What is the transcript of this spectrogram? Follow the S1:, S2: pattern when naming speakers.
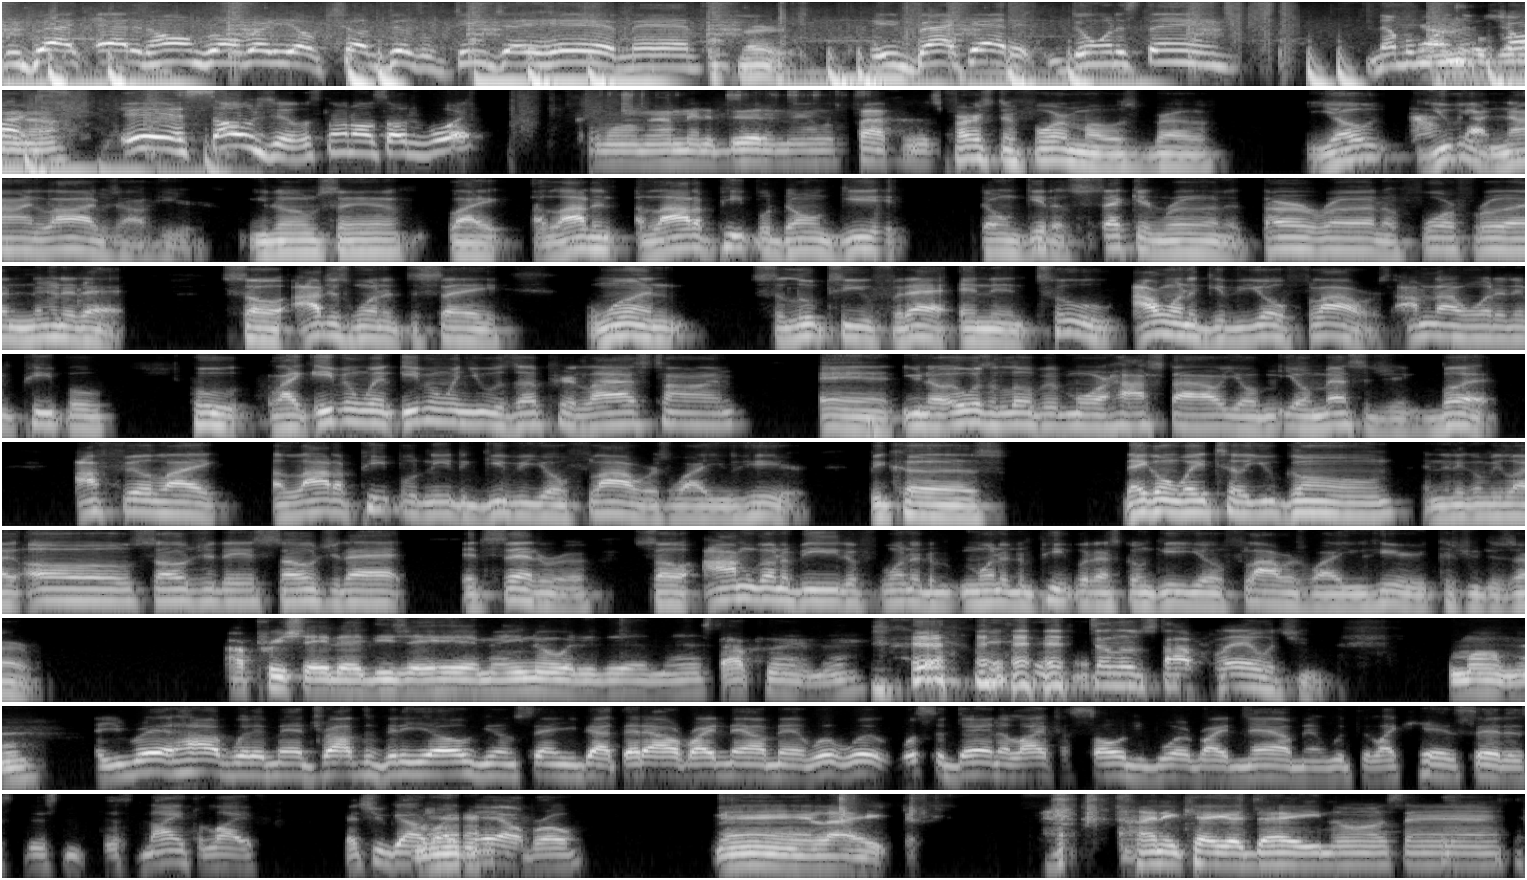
S1: right, we back at it, Homegrown Radio. Chuck Dizzle, DJ Hed, man.
S2: Sir.
S1: He's back at it, doing his thing. Number one in the charts. Yeah, Soulja. What's going on, Soulja Boy?
S3: Come on, man. I'm in the building, man. What's popping?
S2: First and foremost, bro, yo, you got nine lives out here. You know what I'm saying? Like a lot of a lot of people don't get don't get a second run, a third run, a fourth run, none of that. So I just wanted to say, one, salute to you for that. And then two, I want to give you your flowers. I'm not one of them people who like even when even when you was up here last time and you know it was a little bit more hostile your your messaging, but I feel like a lot of people need to give you your flowers while you here because they gonna wait till you gone and then they're gonna be like, oh, Soulja this, Soulja that, etc. So I'm gonna be the one of the one of the people that's gonna give you your flowers while you here because you deserve it.
S3: I appreciate that, DJ Hed, man. You know what it is, man. Stop playing, man.
S2: Tell them stop playing with you.
S3: Come on, man.
S1: You red hot with it, man. Drop the video. You know what I'm saying? You got that out right now, man. What, what what's the day in the life of Soulja Boy right now, man? With the like Hed said, this this this ninth life that you got man. right now, bro.
S3: Man, like 100k a day. You know what I'm saying?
